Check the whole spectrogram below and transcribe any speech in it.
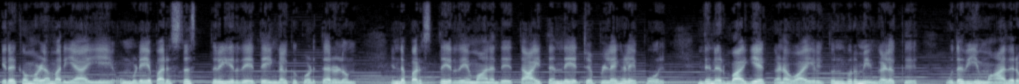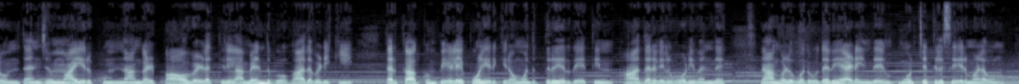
இரக்கமுள்ள மரியாயே உம்முடைய பரிசுத்த திரு இருதயத்தை எங்களுக்கு கொடுத்தருளும். இந்த பரிசுத்த இருதயமானது தாய் தந்தையற்ற பிள்ளைகளைப் போல் இந்த நிர்பாகிய கணவாயில் துன்புறும் எங்களுக்கு உதவியும் ஆதரவும் தஞ்சமாயிருக்கும் நாங்கள் பாவ வெள்ளத்தில் அமிழ்ந்து போகாதபடிக்கு தற்காக்கும் பேழை போல் இருக்கிறோம் ஒரு திரு இருதயத்தின் ஆதரவில் ஓடி வந்து நாங்கள் ஒரு உதவியை அடைந்து மோட்சத்தில் சேருமளவும்.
